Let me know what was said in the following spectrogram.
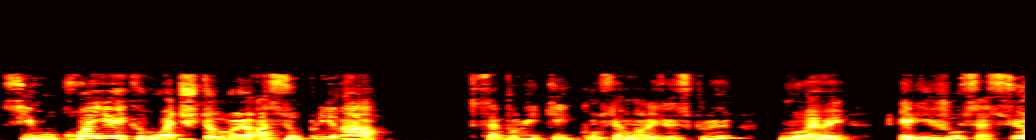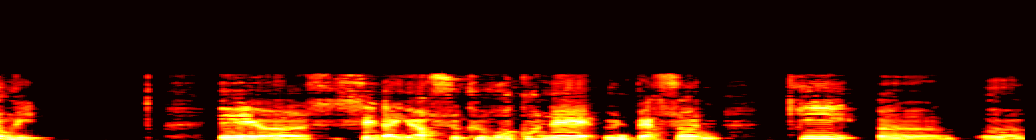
Si vous croyez que Watchtower assouplira sa politique concernant les exclus, vous rêvez. Elle y joue sa survie. Et euh, c'est d'ailleurs ce que reconnaît une personne qui euh, euh,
